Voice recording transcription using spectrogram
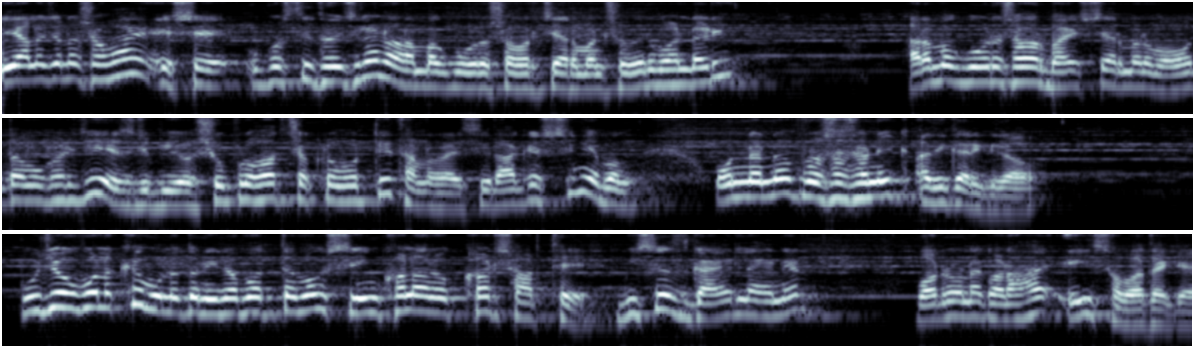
এই আলোচনা সভায় এসে উপস্থিত হয়েছিলেন আরামবাগ পৌরসভার চেয়ারম্যান সমীর ভান্ডারী, আরামবাগ পৌরসভার vice chairman Mamata Mukherjee SDPO Suprabhat Chakraborty, থানার আইসি রাকেশ সিং এবং অন্যান্য প্রশাসনিক আধিকারিকরাও। পুজো উপলক্ষে মূলত নিরাপত্তা এবং শৃঙ্খলা রক্ষার স্বার্থে বিশেষ গাইডলাইনের বর্ণনা করা হয় এই সভা থেকে।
